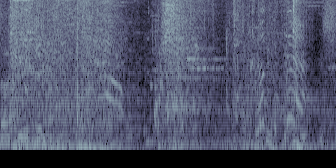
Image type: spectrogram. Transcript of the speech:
That you did.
